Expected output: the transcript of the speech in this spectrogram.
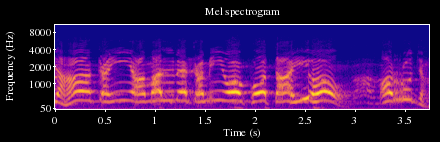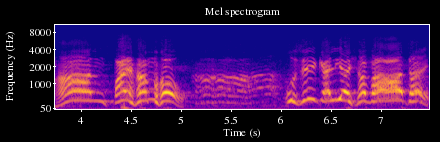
जहाँ कहीं अमल में कमी हो कोताही हो और रुझान पैहम हो, उसी के लिए शफात है।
